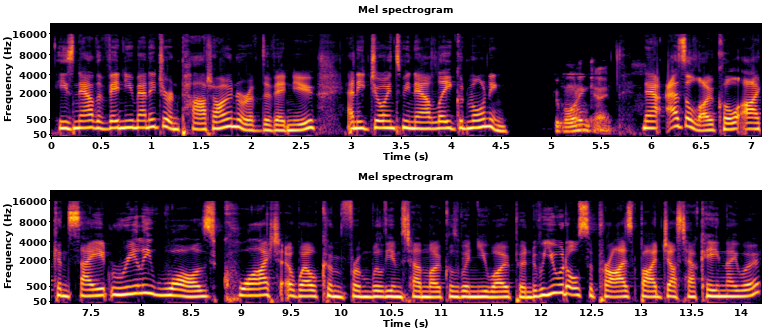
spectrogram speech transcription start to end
He's now the venue manager and part owner of the venue, and he joins me now. Lee, good morning. Good morning, Kate. Now, as a local, I can say it really was quite a welcome from Williamstown locals when you opened. Were you at all surprised by just how keen they were?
